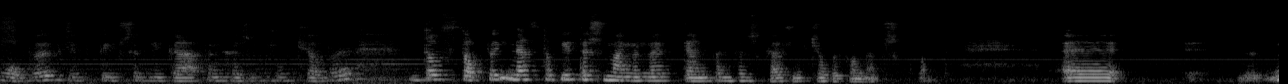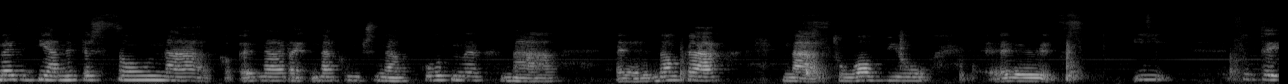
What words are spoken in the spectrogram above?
głowy, gdzie tutaj przebiega pęcherzyk żółciowy, do stopy i na stopie też mamy meridian pęcherzyka żółciowego na przykład. Y, Meridiany też są na, na, na kończynach górnych, na y, nogach, na tułowiu. y, I tutaj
